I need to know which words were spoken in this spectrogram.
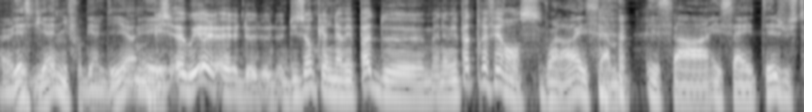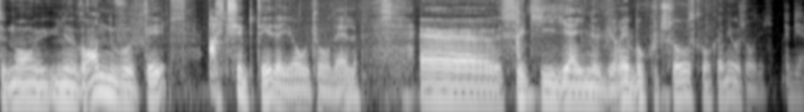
euh, lesbiennes, il faut bien le dire. Et... Euh, oui, euh, disons qu'elle n'avait pas de, elle n'avait pas de préférence. Voilà, et ça, et ça, et ça a été justement une grande nouveauté, acceptée d'ailleurs autour d'elle, euh, ce qui a inauguré beaucoup de choses qu'on connaît aujourd'hui. Eh bien,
